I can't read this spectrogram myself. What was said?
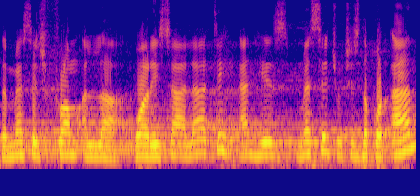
the message from Allah. وَرِسَالَاتِهِ And His message, which is the Qur'an.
